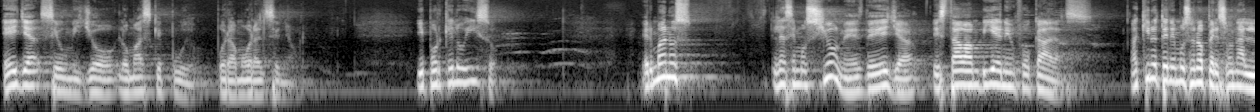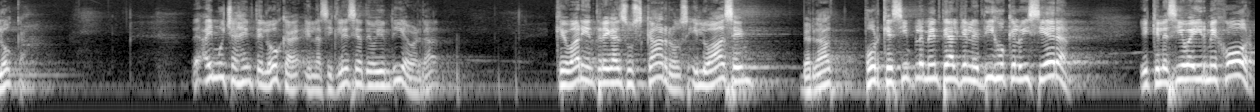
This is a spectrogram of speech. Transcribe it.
Ella se humilló lo más que pudo por amor al Señor. ¿Y por qué lo hizo? Hermanos, las emociones de ella estaban bien enfocadas. Aquí no tenemos una persona loca. Hay mucha gente loca en las iglesias de hoy en día, ¿verdad? Que van y entregan sus carros y lo hacen, ¿verdad? Porque simplemente alguien les dijo que lo hicieran y que les iba a ir mejor.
